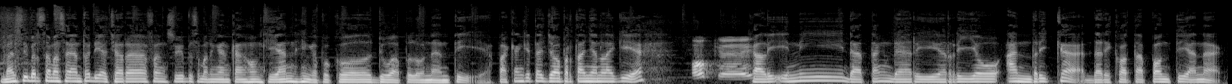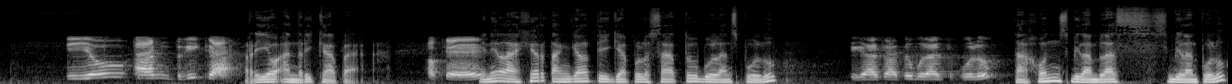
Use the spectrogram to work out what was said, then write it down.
Masih bersama saya Anto di acara Feng Shui bersama dengan Kang Hongkian hingga pukul 20 nanti. Pak Kang kita jawab pertanyaan lagi ya. Oke. Okay. Kali ini datang dari Rio Andrika dari kota Pontianak. Rio Andrika. Rio Andrika, Pak. Oke. Okay. Ini lahir tanggal 31 bulan 10. 31 bulan 10. Tahun 1990.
